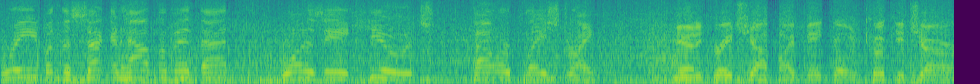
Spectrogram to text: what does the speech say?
three, but the second half of it, that was a huge power play strike. And a great shot by Minko and Cookie Jar.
